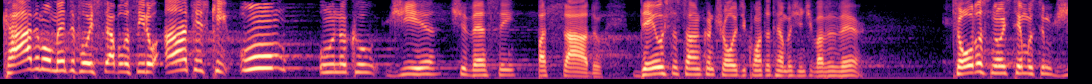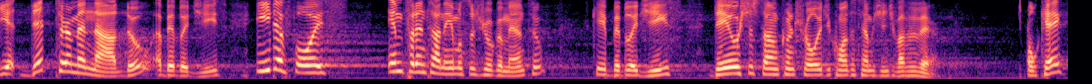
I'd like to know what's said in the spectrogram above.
Cada momento foi estabelecido antes que um único dia tivesse passado. Deus está em controle de quanto tempo a gente vai viver. Todos nós temos um dia determinado, a Bíblia diz, e depois enfrentaremos o julgamento, que a Bíblia diz, Deus está em controle de quanto tempo a gente vai viver. Ok?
